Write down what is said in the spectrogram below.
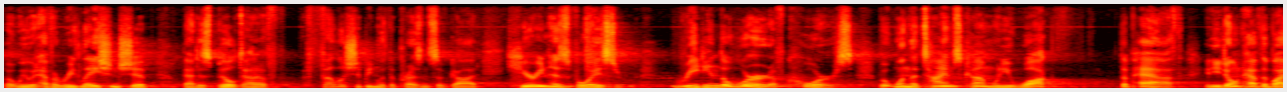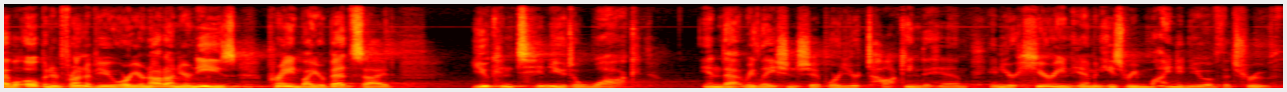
but we would have a relationship that is built out of fellowshipping with the presence of God, hearing his voice, reading the word, of course. But when the times come when you walk the path and you don't have the Bible open in front of you, or you're not on your knees praying by your bedside, you continue to walk in that relationship where you're talking to Him and you're hearing Him and He's reminding you of the truth.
